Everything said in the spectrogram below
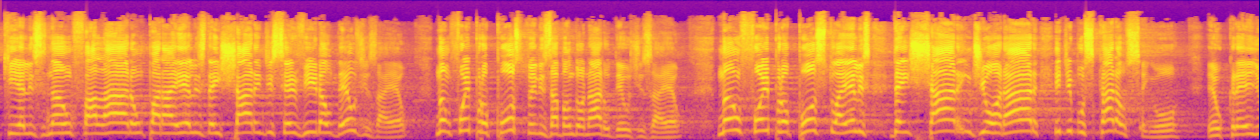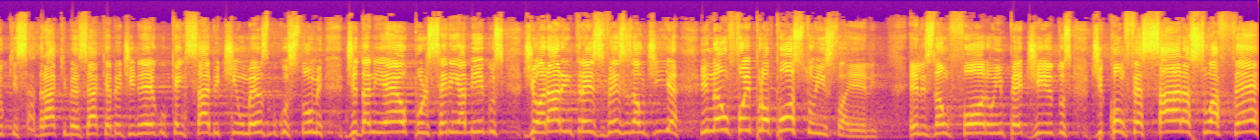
que eles não falaram para eles deixarem de servir ao Deus de Israel. Não foi proposto eles abandonar o Deus de Israel. Não foi proposto a eles deixarem de orar e de buscar ao Senhor. Eu creio que Sadraque, Mesaque e Abednego, quem sabe, tinham o mesmo costume de Daniel, por serem amigos, de orarem três vezes ao dia, e não foi proposto isso a ele. Eles não foram impedidos de confessar a sua fé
